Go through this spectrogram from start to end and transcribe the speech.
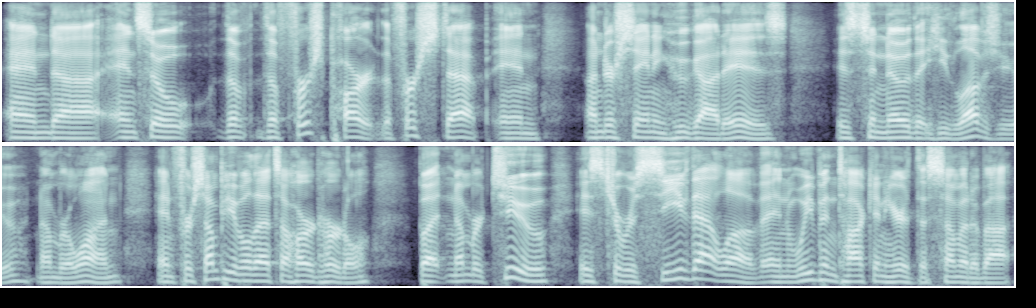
And uh, and so the the first part, the first step in understanding who God is is to know that he loves you, number 1. And for some people that's a hard hurdle. But number two is to receive that love. And we've been talking here at the summit about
